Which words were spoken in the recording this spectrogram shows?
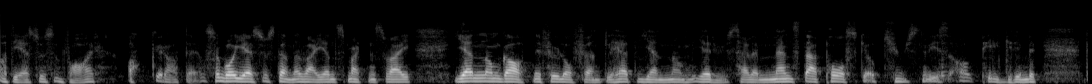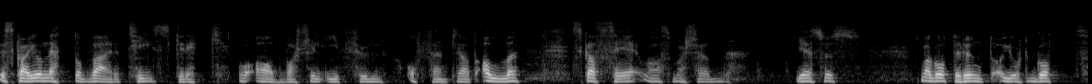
at Jesus var akkurat det. Så går Jesus denne veien, smertens vei, gjennom gaten i full offentlighet, gjennom Jerusalem, mens det er påske og tusenvis av pilegrimer. Det skal jo nettopp være til skrekk og advarsel i full offentlighet. At alle skal se hva som har skjedd. Jesus som har gått rundt og gjort godt.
